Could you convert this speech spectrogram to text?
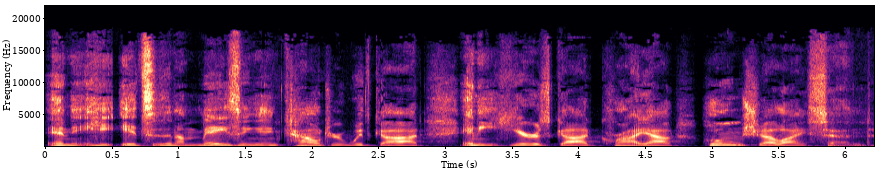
And he, it's an amazing encounter with God. And he hears God cry out, Whom shall I send?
